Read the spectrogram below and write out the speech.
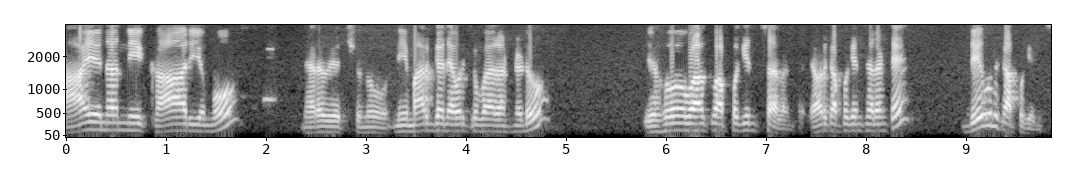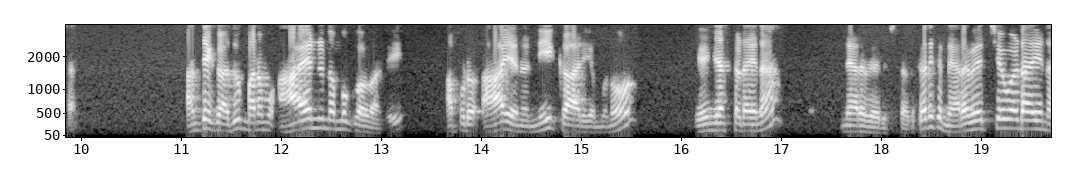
ఆయన నీ కార్యము నెరవేర్చును. నీ మార్గాన్ని ఎవరికి ఇవ్వాలంటున్నాడు? యహోవాకు అప్పగించాలంట. ఎవరికి అప్పగించాలంటే? దేవునికి అప్పగించాలి. అంతేకాదు మనము ఆయన్ను నమ్ముకోవాలి. అప్పుడు ఆయన నీ కార్యమును ఏం చేస్తాడు ఆయన? నెరవేరుస్తాడు. కనుక నెరవేర్చేవాడు ఆయన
